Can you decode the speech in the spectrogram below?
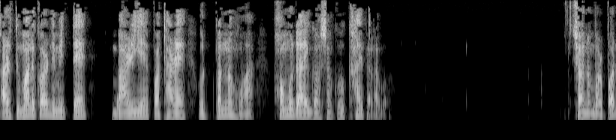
আৰু তোমালোকৰ নিমিত্তে বাৰীয়ে পথাৰে উৎপন্ন হোৱা সমুদায় গছকো খাই পেলাব। ছয় নম্বৰ পদ।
